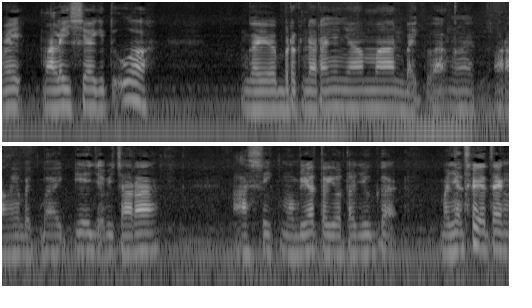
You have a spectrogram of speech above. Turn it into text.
Mal- Malaysia gitu. Wah gaya berkendaranya nyaman baik banget orangnya baik-baik. Dia ajak bicara asik. Mobilnya Toyota juga. Banyak Toyota yang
